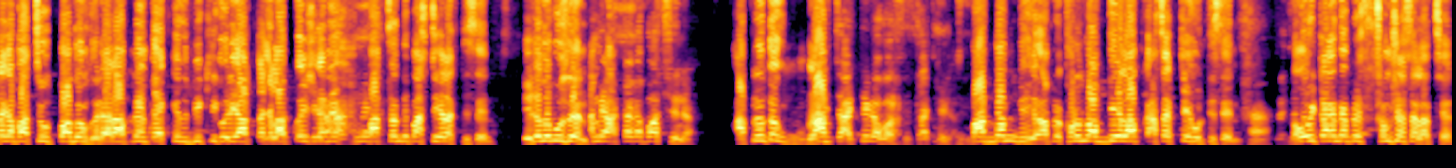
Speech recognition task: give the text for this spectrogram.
টাকা পাচ্ছে উৎপাদন করে আর আপনি এক কেজি বিক্রি করে আট টাকা লাভ করে সেখানে বাচ্চাদের পাঁচ টাকা রাখতেছেন। এটা তো বুঝেন। আমি আট টাকা পাচ্ছি না। আপনি তো লাভ চার টাকা চার টাকা। বাদ বাদ দিয়ে আপনার খরচ বাদ দিয়ে লাভ কাঁচা টাকা করতেছেন। হ্যাঁ। ওই টাকাতে আপনি সংসার চালাচ্ছেন।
